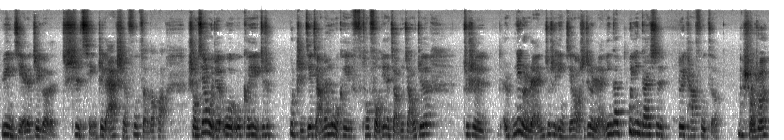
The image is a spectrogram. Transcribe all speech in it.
韵杰的这个事情、这个 action 负责的话。首先，我觉得我我可以就是不直接讲，但是我可以从否定的角度讲。我觉得就是那个人，就是尹杰老师这个人，应该不应该是对他负责？那手说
